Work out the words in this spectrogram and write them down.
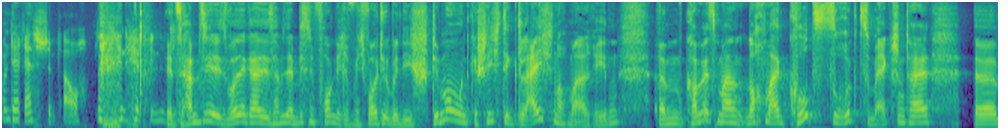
Und der Rest stimmt auch. jetzt haben Sie, jetzt, wollte gerade, jetzt haben Sie ein bisschen vorgegriffen. Ich wollte über die Stimmung und Geschichte gleich nochmal reden. Ähm, kommen wir jetzt mal nochmal kurz zurück zum Action-Teil. Äh,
